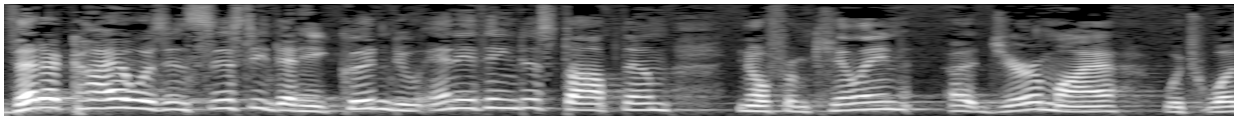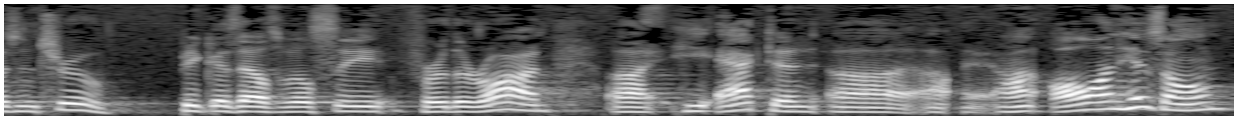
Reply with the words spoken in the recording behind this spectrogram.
Zedekiah was insisting that he couldn't do anything to stop them, you know, from killing uh, Jeremiah, which wasn't true. Because as we'll see further on, uh, he acted uh, on, all on his own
